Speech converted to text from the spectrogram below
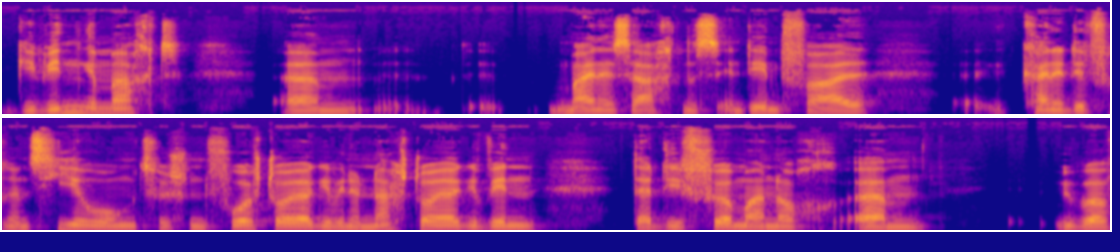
Gewinn gemacht. Meines Erachtens in dem Fall äh, keine Differenzierung zwischen Vorsteuergewinn und Nachsteuergewinn, da die Firma noch ähm, über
